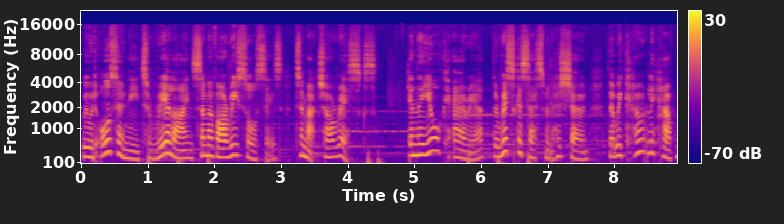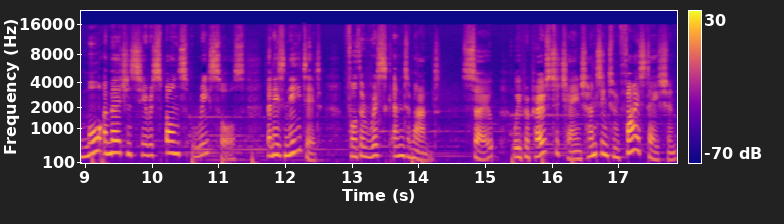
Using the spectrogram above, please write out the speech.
we would also need to realign some of our resources to match our risks. In the York area, the risk assessment has shown that we currently have more emergency response resource than is needed for the risk and demand. So, we propose to change Huntington Fire Station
